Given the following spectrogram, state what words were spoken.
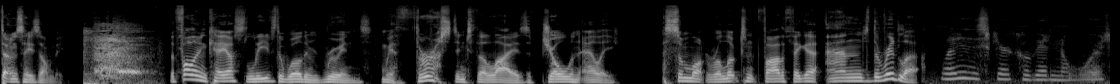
don't say zombie. The following chaos leaves the world in ruins, and we are thrust into the lives of Joel and Ellie, a somewhat reluctant father figure, and the Riddler. Why did the Scarecrow get an award?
